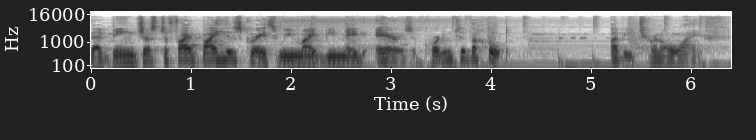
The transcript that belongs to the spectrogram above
that being justified by His grace we might be made heirs according to the hope of eternal life.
